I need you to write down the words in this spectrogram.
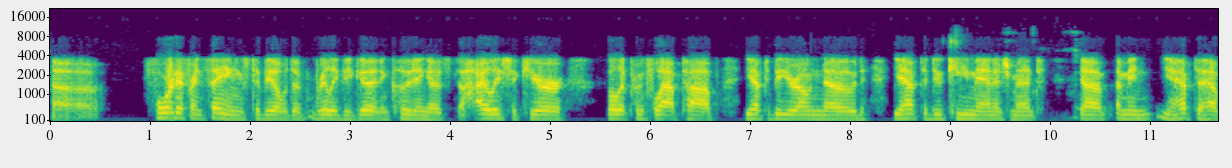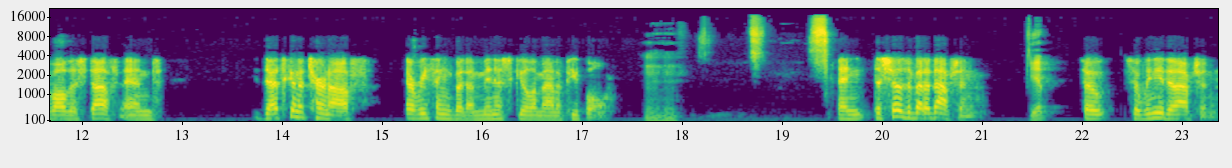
uh, four different things to be able to really be good, including a, a highly secure, bulletproof laptop. You have to be your own node. You have to do key management. Uh, I mean, you have to have all this stuff, and that's going to turn off everything but a minuscule amount of people. hmm And the show's about adoption, yep, so so we need adoption.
